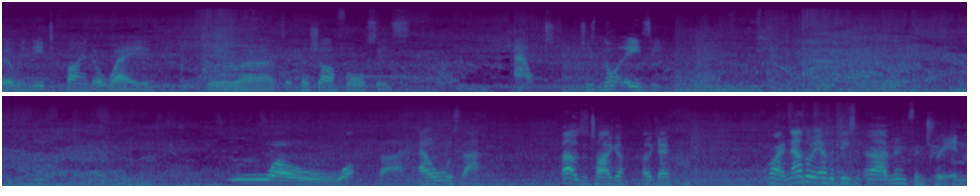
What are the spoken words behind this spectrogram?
So we need to find a way to, uh, to push our forces out, which is not easy. Whoa, what the hell was that? That was a tiger, okay. Right, now that we have a decent amount of infantry in,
